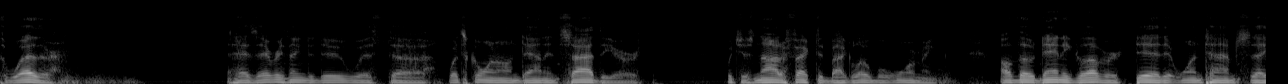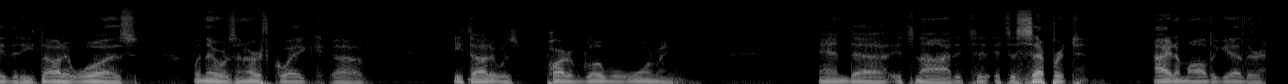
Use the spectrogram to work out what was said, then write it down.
the weather. It has everything to do with uh, what's going on down inside the earth, which is not affected by global warming. Although Danny Glover did at one time say that he thought it was when there was an earthquake, uh, he thought it was part of global warming, and uh, it's not. It's a it's a separate item altogether.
